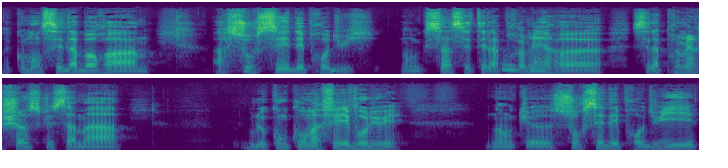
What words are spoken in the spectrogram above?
a commencé d'abord à, à, sourcer des produits. Donc ça, c'était la première, euh, c'est la première chose que ça m'a, le concours m'a fait évoluer. Donc sourcer des produits,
